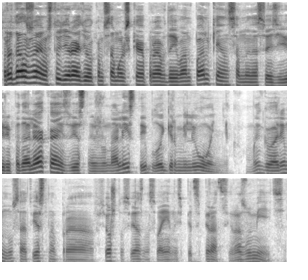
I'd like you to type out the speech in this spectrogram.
Продолжаем в студии радио «Комсомольская правда» Иван Панкин. Со мной на связи Юрий Подоляка, известный журналист и блогер-миллионник. Мы говорим, ну, соответственно, про все, что связано с военной спецоперацией, разумеется.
